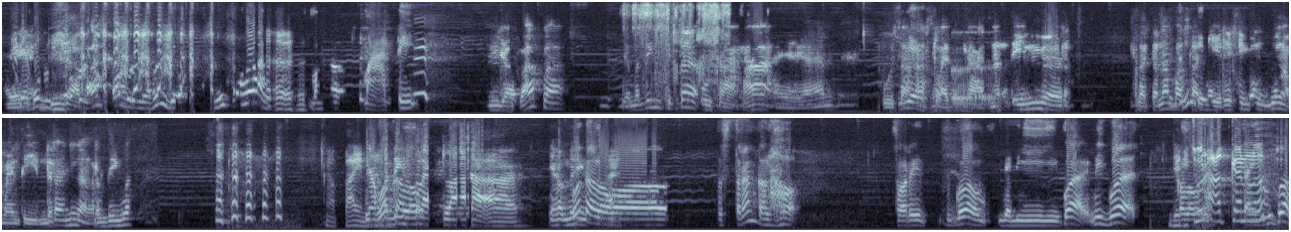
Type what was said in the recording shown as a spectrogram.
Ya, Ya, bermohon enggak. Nikah lah. Mati. enggak apa-apa. Yang penting kita usaha, ya kan? Usaha Iya, slide kanan Tinder. Slide kanan pas slide Iya. kiri sih, gue gue nggak main Tinder aja nggak ngerti gue. Ngapain? Yang Gua penting kalau- slide lah. Gua penting kalau terus terang kalau sorry gua jadi gua ini gua Jadi kalau curhat kan lo? gitu gua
